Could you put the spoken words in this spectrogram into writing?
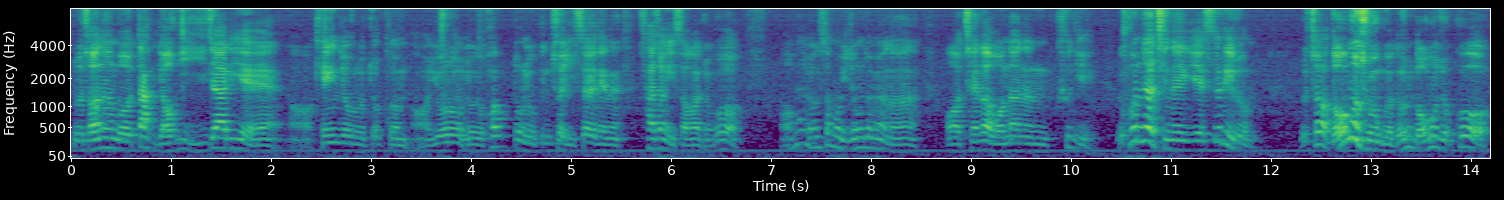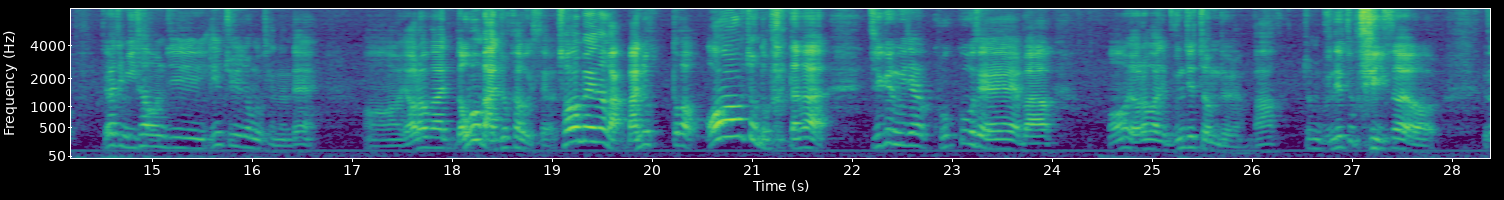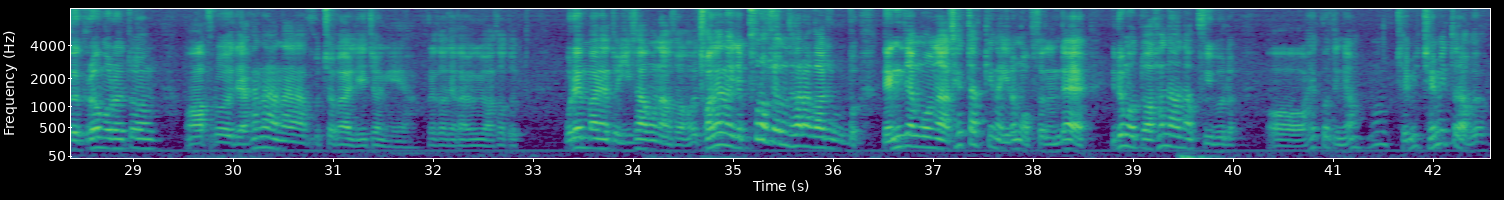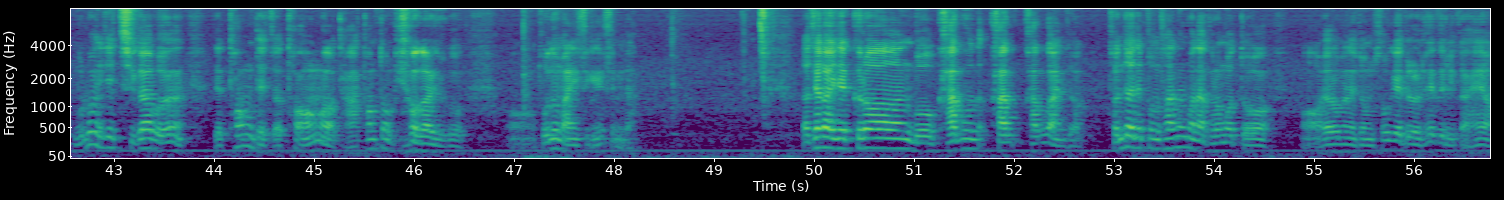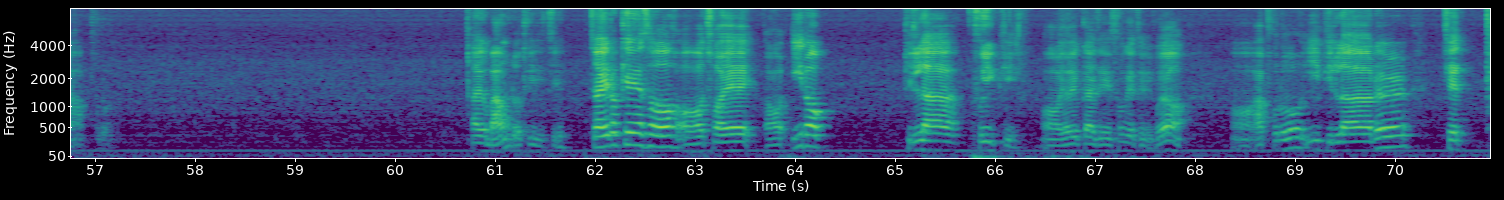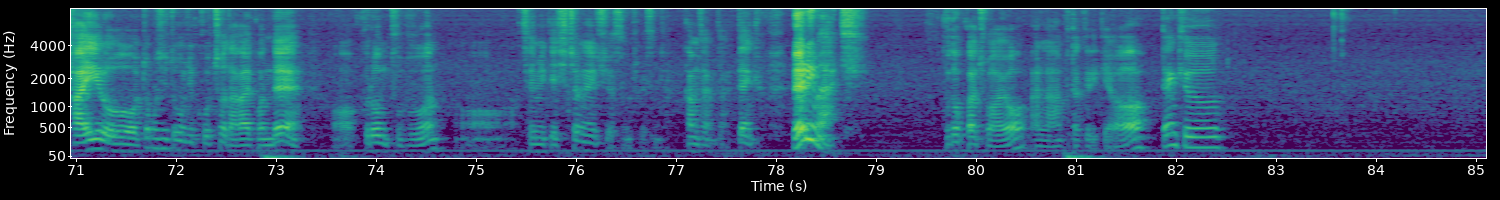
그리고 저는 뭐 딱 여기 이 자리에 어, 개인적으로 조금 어, 요런 요 화곡동 요 근처에 있어야 되는 사정이 있어가지고 어, 그냥 여기서 뭐 이 정도면은 어, 제가 원하는 크기. 혼자 지내기에 3룸. 그렇죠? 너무 좋은 거예요 너무 너무 좋고 제가 지금 이사 온 지 일주일 정도 됐는데 어, 여러 가지 너무 만족하고 있어요. 처음에는 막 만족도가 엄청 높았다가 지금 이제 곳곳에 막 어, 여러 가지 문제점들 막 좀 문제점들이 있어요. 그래서 그런 거를 좀 어, 앞으로 이제 하나하나 고쳐갈 예정이에요. 그래서 제가 여기 와서도 오랜만에 또 이사하고 나서 전에는 이제 풀옵션 살아가지고 뭐 냉장고나 세탁기나 이런 거 없었는데 이런 것도 하나하나 구입을 어, 했거든요. 어, 재미 재밌더라고요. 물론 이제 지갑은 이제 텅 됐죠. 텅, 어, 다 텅텅 비어가지고 어, 돈을 많이 쓰긴 했습니다. 어, 제가 이제 그런 뭐 가구 가, 가구가 아니죠. 전자제품 사는 거나 그런 것도 어, 여러분에 좀 소개를 해드릴까 해요 앞으로. 아 이거 마무리 어떻게 되지? 자 이렇게 해서 어, 저의 어, 1억 빌라 구입기 어, 여기까지 소개드리고요. 어, 앞으로 이 빌라를 제 다이로 조금씩 조금씩 고쳐 나갈 건데 어, 그런 부분 어, 재밌게 시청해 주셨으면 좋겠습니다. 감사합니다. 땡큐 very much. 구독과 좋아요 알람 부탁드릴게요. 땡큐.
